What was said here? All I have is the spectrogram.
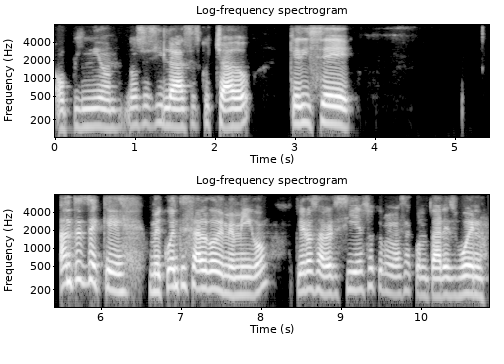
opinión. No sé si la has escuchado que dice, antes de que me cuentes algo de mi amigo, quiero saber si eso que me vas a contar es bueno,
